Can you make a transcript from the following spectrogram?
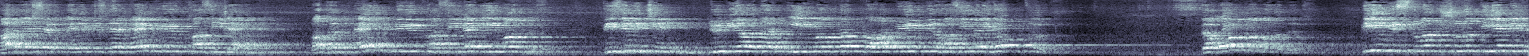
Kardeşler elimizde en büyük hazine, bakın en büyük hazine imandır. Bizim için dünyada imandan daha büyük bir hazine yoktur. no dia de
